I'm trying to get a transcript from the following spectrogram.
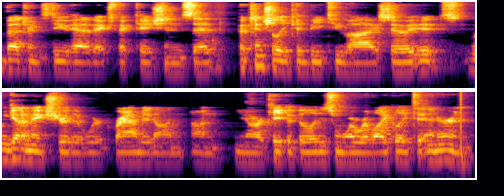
veterans do have expectations that potentially could be too high. So it's we got to make sure that we're grounded on on you know our capabilities and where we're likely to enter and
